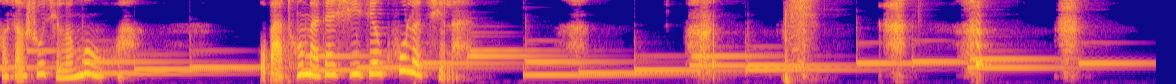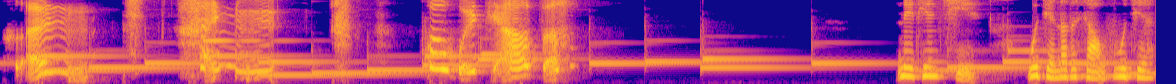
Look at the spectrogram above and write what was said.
好像说起了梦话。我把头埋在膝间，哭了起来。海女，海女，快回家吧！那天起，我捡到的小物件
